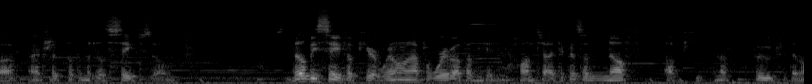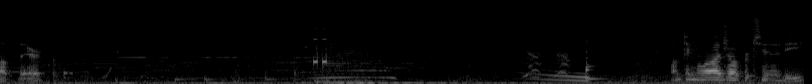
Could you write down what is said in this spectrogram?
uh, actually put them into the safe zone. So they'll be safe up here. We don't have to worry about them getting hunted. I think there's enough up enough food for them up there. Hunting lodge opportunity.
